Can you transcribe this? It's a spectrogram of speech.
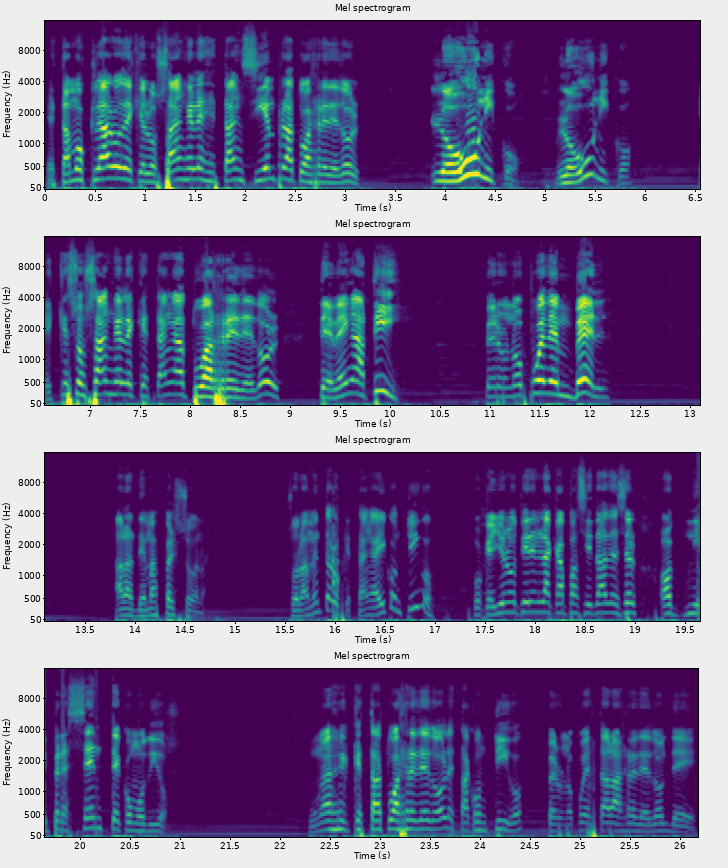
Estamos claros de que los ángeles están siempre a tu alrededor. Lo único, lo único es que esos ángeles que están a tu alrededor te ven a ti, pero no pueden ver a las demás personas. Solamente a los que están ahí contigo. Porque ellos no tienen la capacidad de ser omnipresente como Dios. Un ángel que está a tu alrededor está contigo, pero no puede estar alrededor de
